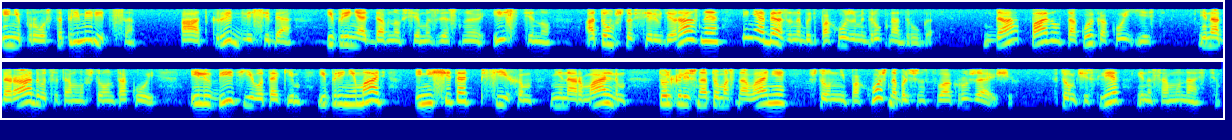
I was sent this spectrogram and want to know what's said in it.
и не просто примириться, а открыть для себя и принять давно всем известную истину о том, что все люди разные и не обязаны быть похожими друг на друга. Да, Павел такой, какой есть. И надо радоваться тому, что он такой, и любить его таким, и принимать, и не считать психом, ненормальным, только лишь на том основании, что он не похож на большинство окружающих, в том числе и на саму Настю.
